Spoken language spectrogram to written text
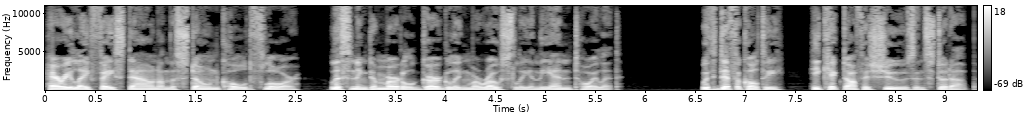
Harry lay face down on the stone-cold floor, listening to Myrtle gurgling morosely in the end toilet. With difficulty, he kicked off his shoes and stood up.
